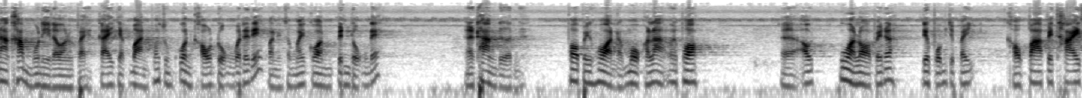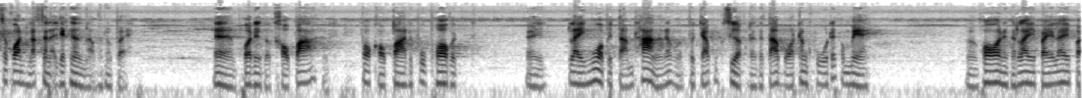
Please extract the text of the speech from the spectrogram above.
หน้าค่ำวันนี้เราไป ไกลจากบ้านเพราะสมควรเขาดงวันเด้วันนี้สมัยก่อนเป็นดงเด้ทางเดินพ่อไปหอดโมกขล่าเออพ่อเอางัวรอไปเนอะเดี๋ยวผมจะไปเขาปลาไปทายสะก่อนลักษณะจะเครื่องเราพอไปเออพอเนี่ยก็เขาปลาพ่อเขาปลาที่ผู้พ่อก็ไล่งัวไปตามทางนะประจับเสือกแล้วก็ตาบอดทั้งครูได้กับแม่ พ่อเนี่ยก็ไล่ไปไล่ไป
